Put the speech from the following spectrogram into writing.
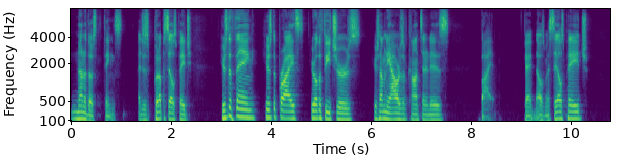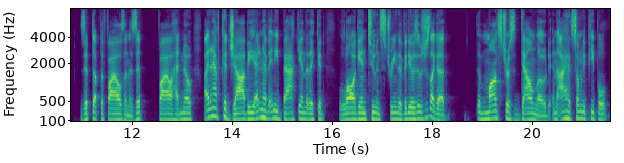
none of those things. I just put up a sales page. Here's the thing. Here's the price. Here are all the features. Here's how many hours of content it is. Buy it. Okay, that was my sales page. Zipped up the files in a zip file. Had no, I didn't have Kajabi. I didn't have any backend that they could log into and stream the videos. It was just like a, a monstrous download. And I had so many people,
